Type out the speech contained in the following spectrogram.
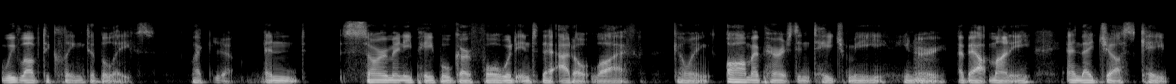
we love to cling to beliefs, like Yeah. and so many people go forward into their adult life going, "Oh, my parents didn't teach me, you know, Mm. about money," and they just keep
